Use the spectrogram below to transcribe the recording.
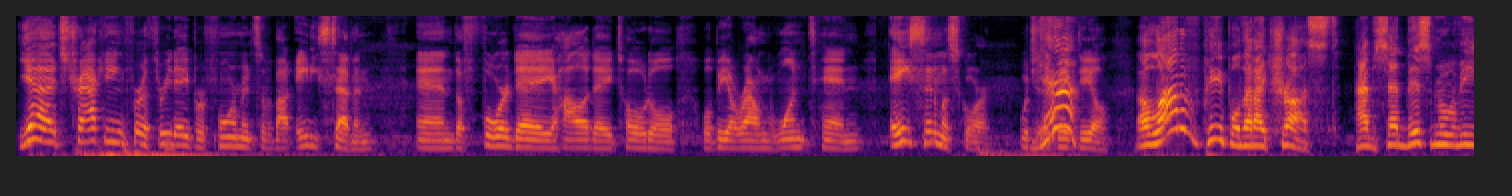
Yeah, it's tracking for a three day performance of about 87, and the four day holiday total will be around 110. A cinema score, which is a big deal. A lot of people that I trust have said this movie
